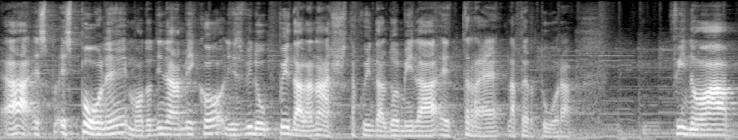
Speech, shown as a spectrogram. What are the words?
ah, espone in modo dinamico gli sviluppi dalla nascita, quindi dal 2003 l'apertura. Fino a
